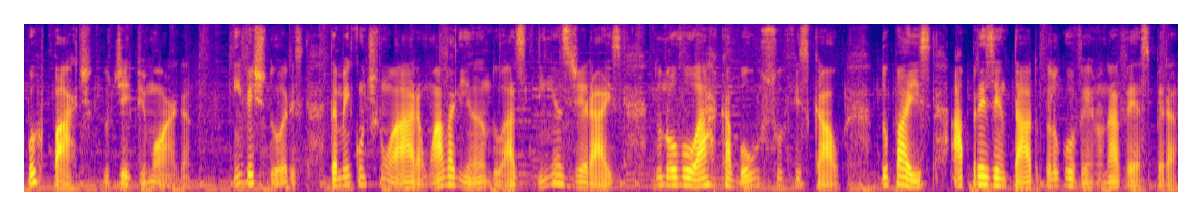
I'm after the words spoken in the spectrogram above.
por parte do JP Morgan investidores também continuaram avaliando as linhas gerais do novo arcabouço fiscal do país apresentado pelo governo na véspera,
